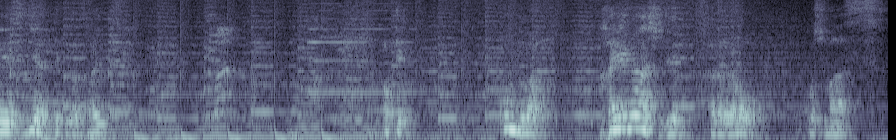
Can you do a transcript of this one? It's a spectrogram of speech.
ペースでやってください。OK 今度は替え回しで体を起こします。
